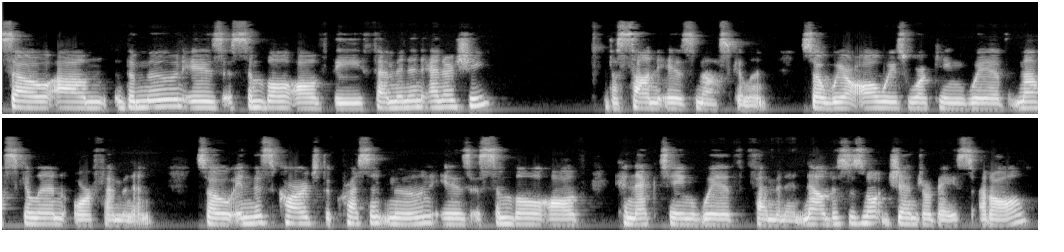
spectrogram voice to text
So um, the moon is a symbol of the feminine energy. The sun is masculine. So we are always working with masculine or feminine. So in this card, the crescent moon is a symbol of connecting with feminine. Now, this is not gender based at all.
